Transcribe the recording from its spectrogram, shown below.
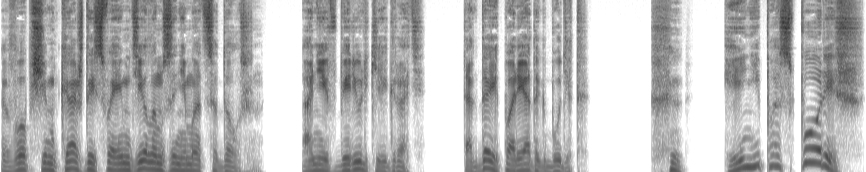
В общем, каждый своим делом заниматься должен, а не в бирюльке играть. Тогда и порядок будет. Хм, и не поспоришь,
